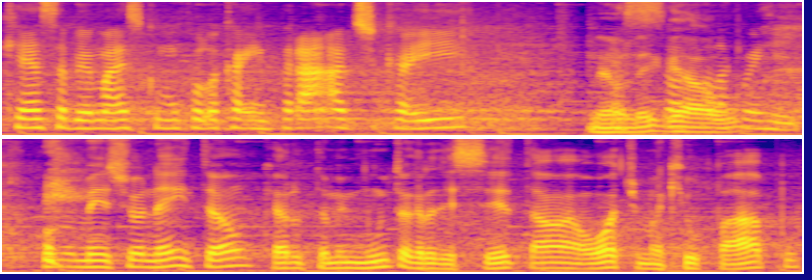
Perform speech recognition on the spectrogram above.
quer saber mais como colocar em prática aí. Não, é legal. Com Como eu mencionei, então, quero também muito agradecer, tá ótimo aqui o papo.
